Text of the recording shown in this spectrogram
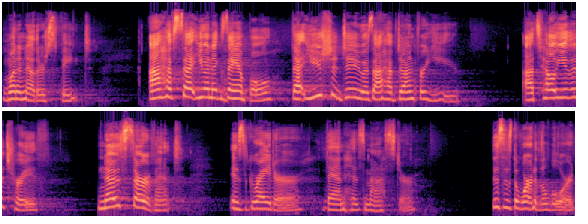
one another's feet. I have set you an example that you should do as I have done for you. I tell you the truth no servant is greater than his master. This is the word of the Lord.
